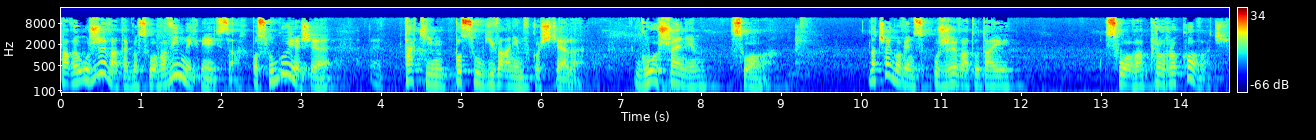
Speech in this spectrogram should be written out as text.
Paweł używa tego słowa w innych miejscach. Posługuje się e, takim posługiwaniem w Kościele, głoszeniem słowa. Dlaczego więc używa tutaj słowa prorokować.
